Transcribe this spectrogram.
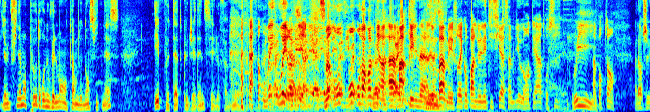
il y a eu finalement peu de renouvellement en termes de danse fitness. Et peut-être que Jaden, c'est le fameux. euh, On va, on va y revenir. allez, allez, Mais allez, on, vas-y, on- on va revenir à, à Ouais. Martine, à Zumba, mais je voudrais qu'on parle de Laetitia samedi au Grand Théâtre aussi. Oui. Important. Alors j'ai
